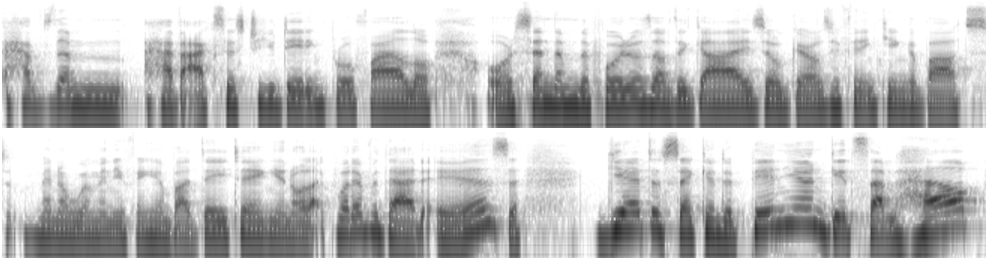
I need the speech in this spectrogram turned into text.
have them have access to your dating profile or or send them the photos of the guys or girls you're thinking about men or women you're thinking about dating you know like whatever that is get a second opinion get some help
